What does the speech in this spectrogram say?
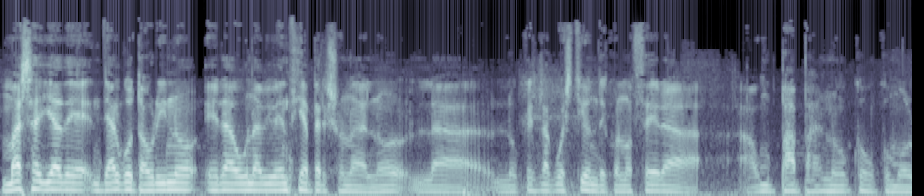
más allá de, de algo taurino, era una vivencia personal, ¿no? La- lo que es la cuestión de conocer a, un papa, ¿no? Como,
